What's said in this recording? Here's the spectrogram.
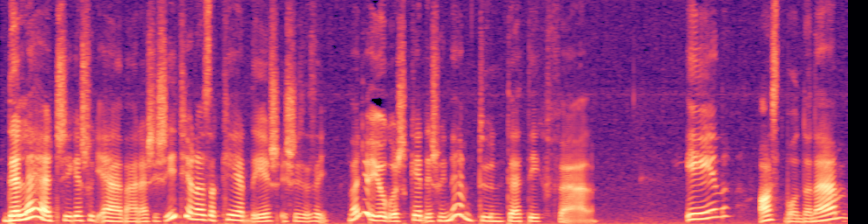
de lehetséges, hogy elvárás. És itt jön az a kérdés, és ez egy nagyon jogos kérdés, hogy nem tüntetik fel. Én azt mondanám,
